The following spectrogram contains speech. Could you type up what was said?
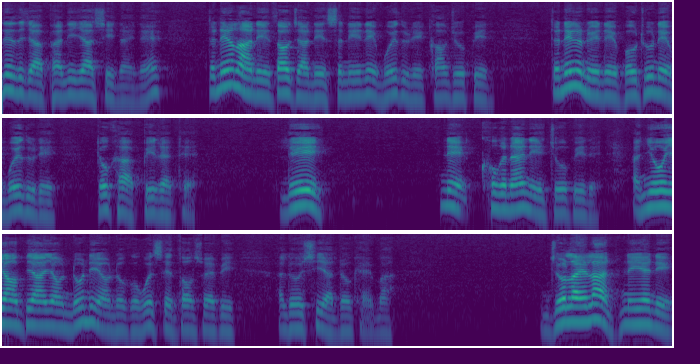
နစ်တကျဖန်တီးရရှိနိုင်တယ်။တနင်္လာနေ့သောကြာနေ့စနေနေ့မွေးသူတွေကောင်းကျိုးပေးတယ်။တနင်္ဂနွေနေ့ဗုဒ္ဓနေ့မွေးသူတွေဒုက္ခပေးတတ်တယ်။လေးနှစ်ခုကနန်းနေကြိုးပေးတယ်။အညိုရောင်ပြာရောင်နုနေအောင်တို့ကိုဝစ်စစ်သောဆွဲပြီးအလိုရှိရလုပ်ခိုင်ပါ။ဇူလိုင်လ2ရက်နေ့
